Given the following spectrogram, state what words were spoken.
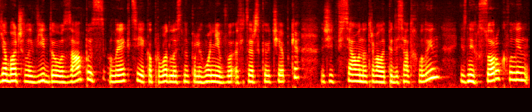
Я бачила відеозапис лекції, яка проводилась на полігоні в офіцерській учебці. Значить, вся вона тривала 50 хвилин, із них 40 хвилин,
